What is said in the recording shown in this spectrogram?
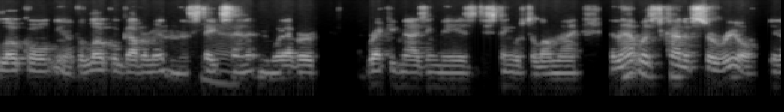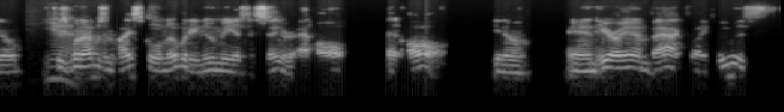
local, you know, the local government and the state Yeah. senate and whatever, recognizing me as distinguished alumni, and that was kind of surreal, you know, because yeah. when I was in high school, nobody knew me as a singer at all, at all, you know, and here I am back, like who is?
